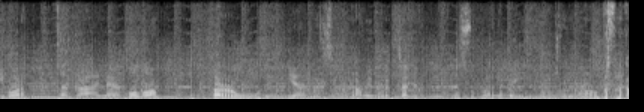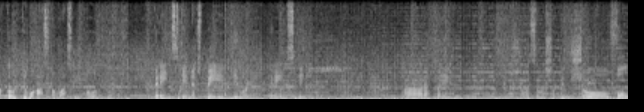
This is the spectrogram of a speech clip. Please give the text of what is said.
Ігор. Центральне коло. Рудий є з правої був рикошет від суперника і м'яч вилітає. Представника колективу Ас на власній половині. Пірінський м'яч під лівою. Пірінський. Рафарі залишилося лише тим, що фол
